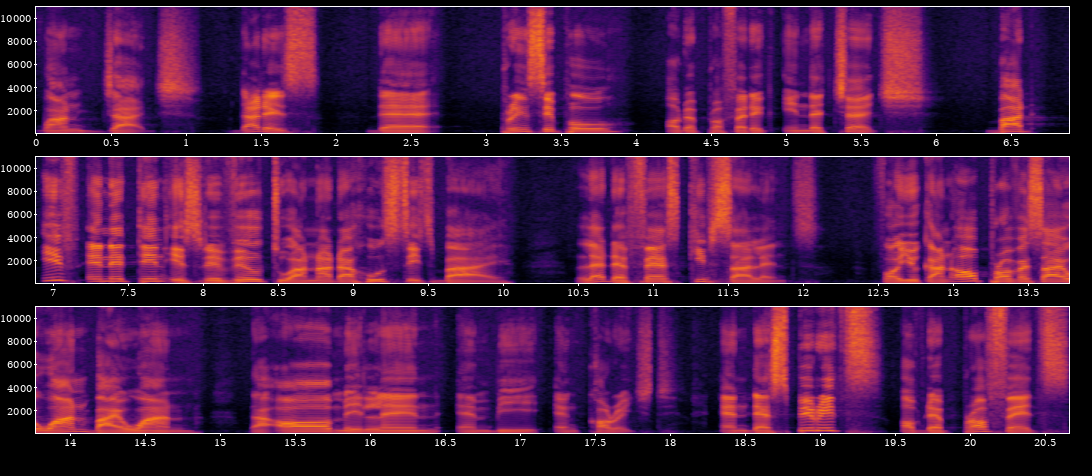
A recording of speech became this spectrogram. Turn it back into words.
one judge. That is the principle of the prophetic in the church. But if anything is revealed to another who sits by, let the first keep silent. For you can all prophesy one by one, that all may learn and be encouraged. And the spirits of the prophets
